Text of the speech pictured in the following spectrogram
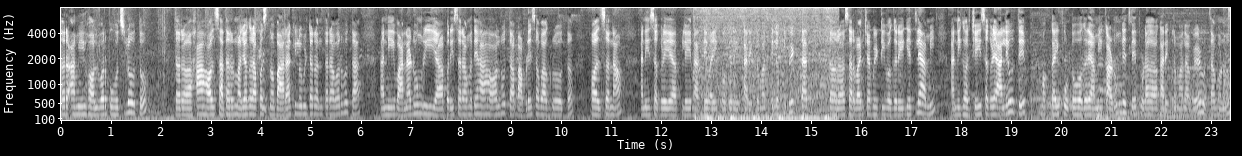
तर आम्ही हॉलवर पोहोचलो होतो. तर हा हॉल साधारण माझ्या घरापासून बारा किलोमीटर अंतरावर होता आणि वानाडोंगरी या परिसरामध्ये हा हॉल होता. बाबडे सभागृह होतं हॉलचं नाव आणि सगळे आपले नातेवाईक वगैरे कार्यक्रमात गेलं की भेटतात. तर सर्वांच्या भेटी वगैरे घेतल्या आम्ही आणि घरचेही सगळे आले होते. मग काही फोटो वगैरे आम्ही काढून घेतले. थोडा कार्यक्रमाला वेळ होता म्हणून.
